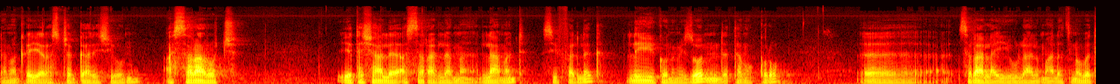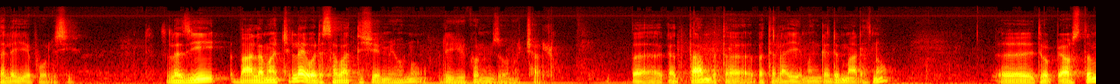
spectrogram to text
ለመቀየር አስቸጋሪ ሲሆኑ አሰራሮች የተሻለ አሰራር ለመላመድ ሲፈለግ ልዩ ኢኮኖሚ ዞን እንደ ተሞክሮ ስራ ላይ ይውላል ማለት ነው በተለየ ፖሊሲ። ስለዚህ በዓለማችን ላይ ወደ ሰባት ሺህ የሚሆኑ ልዩ ኢኮኖሚ ዞኖች አሉ። በቀጥታም በተለያየ መንገድም ማለት ነው። ኢትዮጵያ ውስጥም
